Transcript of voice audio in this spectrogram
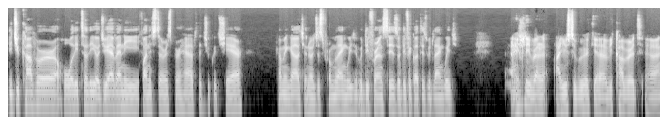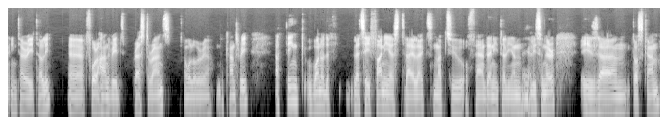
Did you cover whole Italy or do you have any funny stories perhaps that you could share coming out, you know, just from language or differences or difficulties with language? Actually, where I used to work, uh, we covered uh, entire Italy, uh, 400 restaurants all over the country. I think one of the, let's say, funniest dialects, not to offend an Italian yeah. listener, is um, Toscan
